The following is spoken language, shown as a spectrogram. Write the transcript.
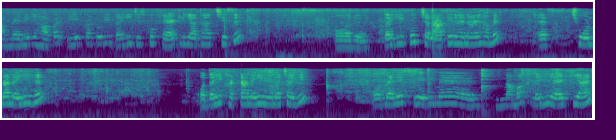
अब मैंने यहाँ पर एक कटोरी दही जिसको फैट लिया था अच्छे से, और दही को चलाते रहना है हमें। छोड़ना नहीं है। और दही खट्टा नहीं होना चाहिए। और मैंने इस ग्रेवी में नमक नहीं ऐड किया है।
